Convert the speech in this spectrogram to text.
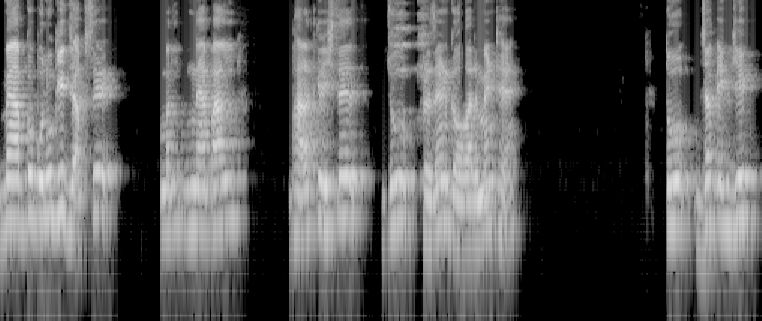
मैं आपको बोलूँ कि जब से मतलब नेपाल भारत के रिश्ते जो प्रेजेंट गवर्नमेंट है तो जब एक ये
